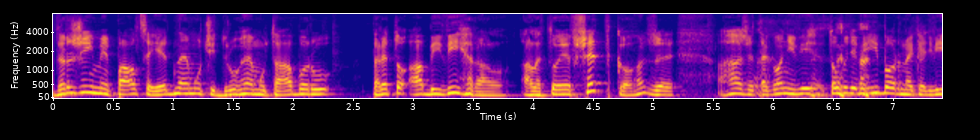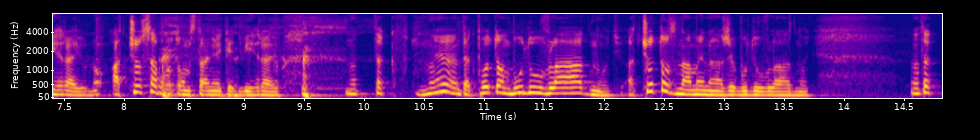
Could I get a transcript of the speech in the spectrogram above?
držíme palce jednému či druhému táboru preto, aby vyhral. Ale to je všetko. Že, aha, že tak oni, to bude výborné, keď vyhrajú. No a čo sa potom stane, keď vyhrajú? No tak, no neviem, tak potom budú vládnuť. A čo to znamená, že budú vládnuť? No tak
